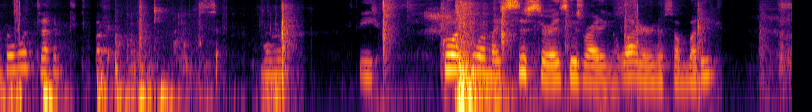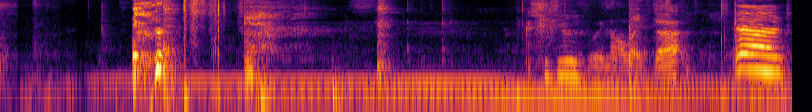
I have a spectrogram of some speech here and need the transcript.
remember one time. Okay. So, I'm gonna be going to where my sister is, who's writing a letter to somebody. She's usually not like that. And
